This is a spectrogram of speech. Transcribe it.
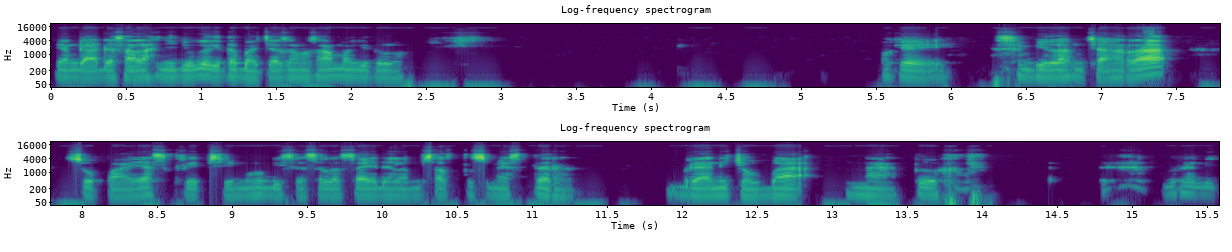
yang nggak ada salahnya juga kita baca sama-sama gitu loh. Oke okay, 9 cara supaya skripsimu bisa selesai dalam satu semester. Berani coba. Nah tuh. Berani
